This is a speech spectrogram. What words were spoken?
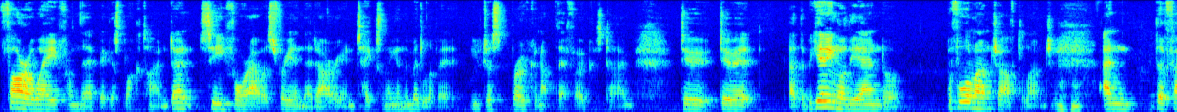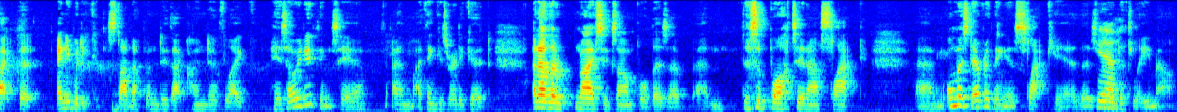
far away from their biggest block of time. Don't see four hours free in their diary and take something in the middle of it. You've just broken up their focus time. Do do it at the beginning or the end or before lunch, after lunch. Mm-hmm. And the fact that anybody can stand up and do that kind of like, here's how we do things here, um, I think is really good. Another nice example, there's a um, there's a bot in our Slack. Um, almost everything is Slack here. There's yeah. very little email,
